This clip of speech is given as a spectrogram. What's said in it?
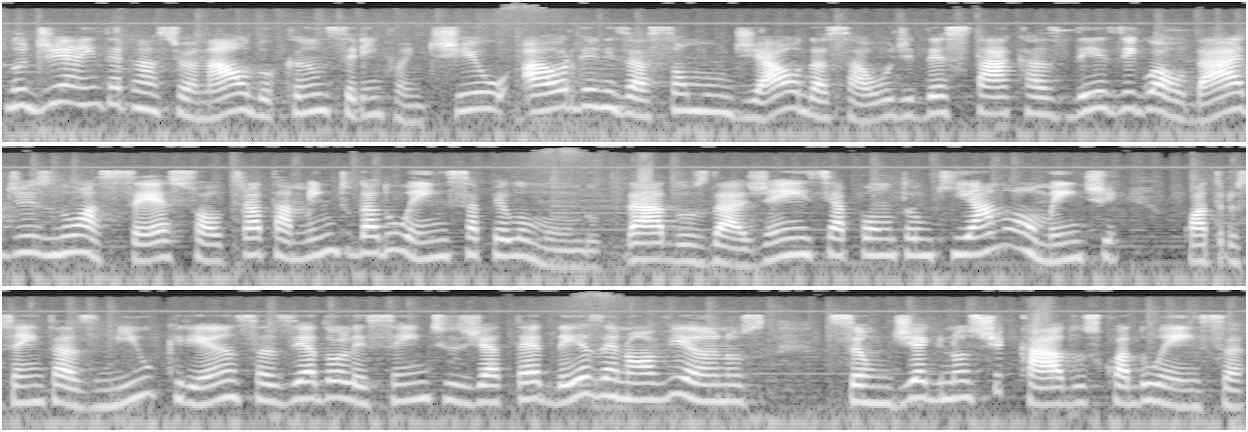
No Dia Internacional do Câncer Infantil, a Organização Mundial da Saúde destaca as desigualdades no acesso ao tratamento da doença pelo mundo. Dados da agência apontam que anualmente 400 mil crianças e adolescentes de até 19 anos são diagnosticados com a doença.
